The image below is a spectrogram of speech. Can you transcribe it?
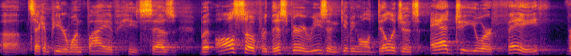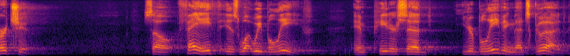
Um, 2 Peter 1 5, he says, But also for this very reason, giving all diligence, add to your faith virtue. So faith is what we believe. And Peter said, You're believing, that's good.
